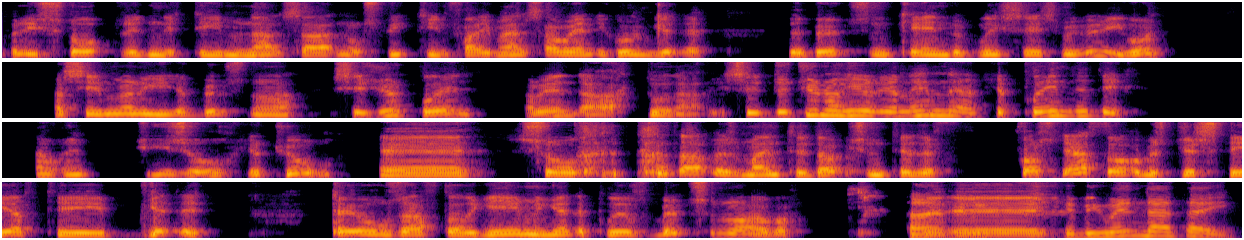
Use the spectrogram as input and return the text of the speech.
when he stopped reading the team and that's that, and I'll speak to you in five minutes, I went to go and get the, the boots. And Kenny Dalglish says to me, Where are you going? I said, I'm going to get your boots and that. He says, You're playing. I went, Ah, don't that. He said, Did you not hear your name there? You're playing today. I went, Geez, oh, you're joking. Uh, so that was my introduction to the First, day. I thought I was just there to get the towels after the game and get the players' boots and whatever. Uh, but, uh, did we win that day?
